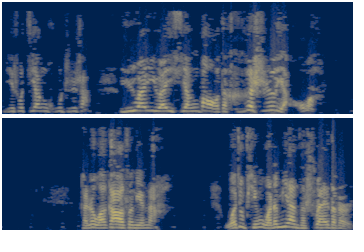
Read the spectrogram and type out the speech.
你说江湖之上冤冤相报的何时了啊？可是我告诉您呐，我就凭我的面子摔到这儿，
